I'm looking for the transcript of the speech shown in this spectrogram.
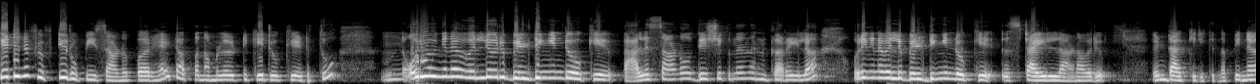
ടിക്കറ്റിന് ഫിഫ്റ്റി റുപ്പീസ് ആണ് പെർ ഹെഡ് അപ്പം നമ്മൾ ടിക്കറ്റ് ഒക്കെ എടുത്തു. ഒരു ഇങ്ങനെ വലിയൊരു ബിൽഡിങ്ങിന്റെ ഒക്കെ പാലസ് ആണോ ഉദ്ദേശിക്കുന്നതെന്ന് എനിക്കറിയില്ല. ഒരു ഇങ്ങനെ വലിയ ബിൽഡിങ്ങിന്റെ ഒക്കെ സ്റ്റൈലിലാണ് അവർ ഉണ്ടാക്കിയിരിക്കുന്നത്. പിന്നെ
